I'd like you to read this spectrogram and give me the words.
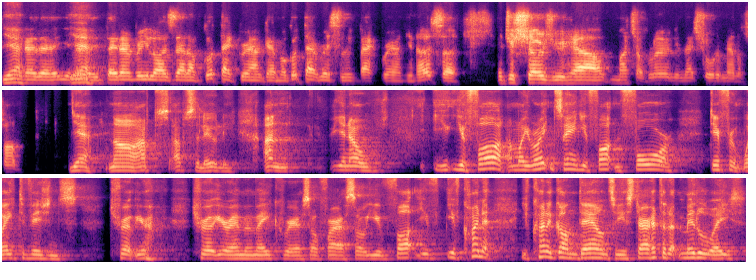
Yeah, you know, they, you yeah. know, they don't realize that I've got that ground game, I've got that wrestling background. You know, so it just shows you how much I've learned in that short amount of time. Yeah, no, absolutely, and you know, you, you fought. Am I right in saying you fought in four different weight divisions? Throughout your throughout your MMA career so far. So you've fought, you've you've kind of you've kind of gone down. So you started at middleweight,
